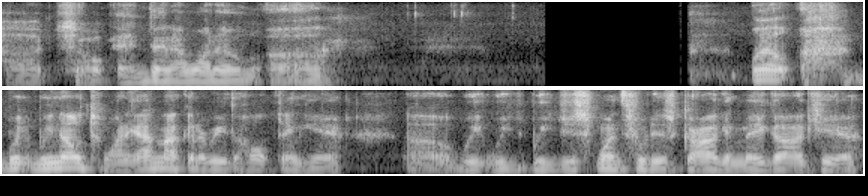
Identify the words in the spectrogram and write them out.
Uh, so, and then I want to, uh, well, we, we know 20. I'm not going to read the whole thing here. Uh, we, we, we just went through this Gog and Magog here.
